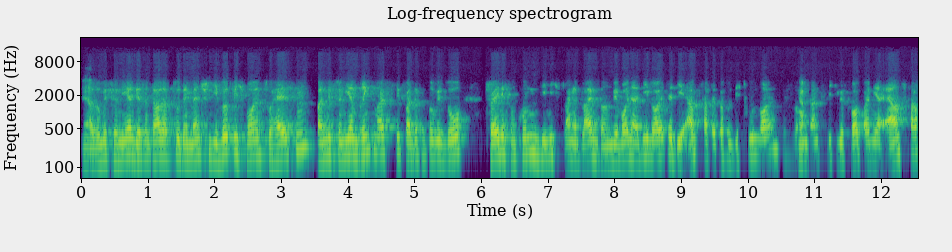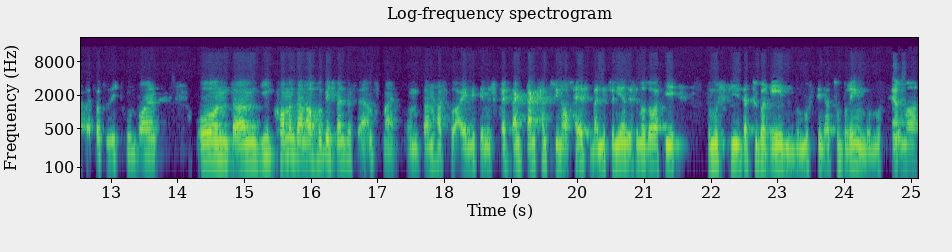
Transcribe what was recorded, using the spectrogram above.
Ja. Also missionieren, wir sind da dazu, den Menschen, die wirklich wollen, zu helfen. Beim Missionieren bringt meistens nichts, weil das ist sowieso Trainees und Kunden, die nicht lange bleiben, sondern wir wollen ja die Leute, die ernsthaft etwas für sich tun wollen. Das ist auch ja. ein ganz wichtiges Wort bei mir, ernsthaft etwas für sich tun wollen. Und ähm, die kommen dann auch wirklich, wenn sie es ernst meinen. Und dann hast du eigentlich dementsprechend, dann, dann kannst du ihnen auch helfen. Weil Missionieren ist immer sowas wie, du musst sie dazu überreden, du musst sie dazu bringen, du musst sie ja. immer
